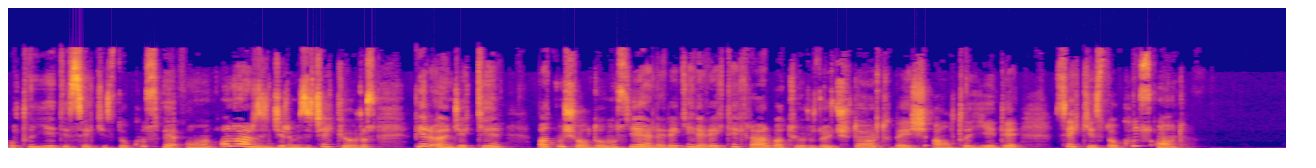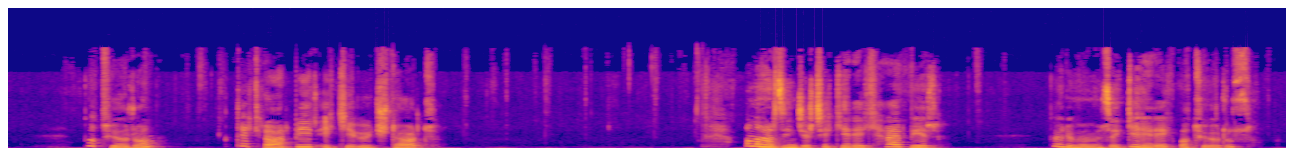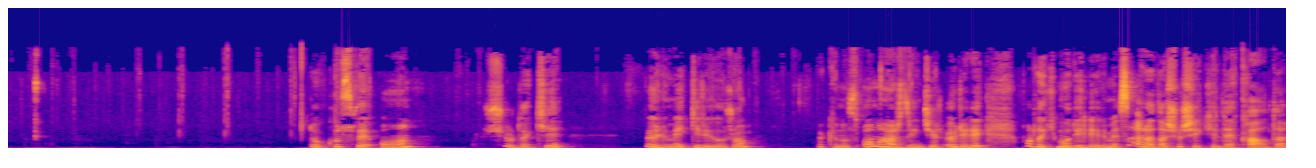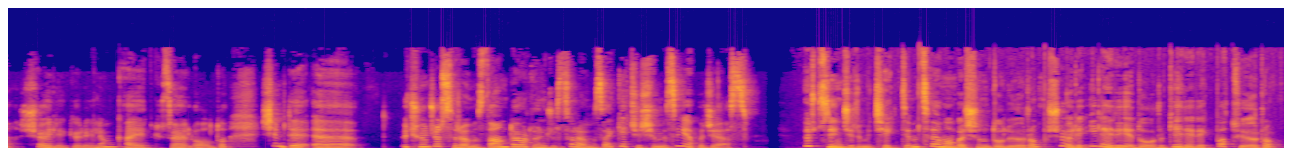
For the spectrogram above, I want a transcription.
6, 7, 8, 9 ve 10. 10'ar zincirimizi çekiyoruz. Bir önceki batmış olduğumuz yerlere gelerek tekrar batıyoruz. 3, 4, 5, 6, 7, 8, 9, 10. Batıyorum. Tekrar 1, 2, 3, 4. Onar zincir çekerek her bir bölümümüze gelerek batıyoruz. 9 ve 10 şuradaki bölüme giriyorum. Bakınız onar zincir örerek buradaki modellerimiz arada şu şekilde kaldı. Şöyle görelim gayet güzel oldu. Şimdi e, Üçüncü sıramızdan dördüncü sıramıza geçişimizi yapacağız. 3 zincirimi çektim. Tığımın başını doluyorum. Şöyle ileriye doğru gelerek batıyorum.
